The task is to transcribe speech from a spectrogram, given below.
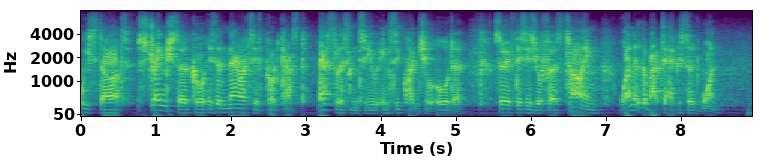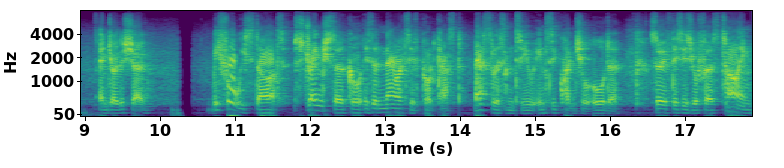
we start, Strange Circle is a narrative podcast best listened to in sequential order. So if this is your first time, why not go back to episode 1? Enjoy the show. Before we start, Strange Circle is a narrative podcast best listened to in sequential order. So if this is your first time,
